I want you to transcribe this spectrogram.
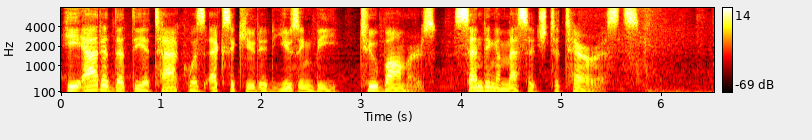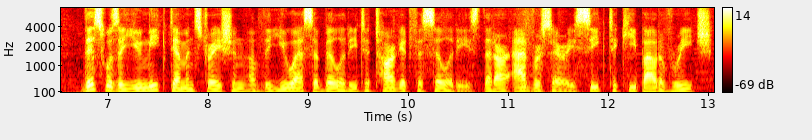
He added that the attack was executed using B-2 bombers, sending a message to terrorists. This was a unique demonstration of the U.S. ability to target facilities that our adversaries seek to keep out of reach,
